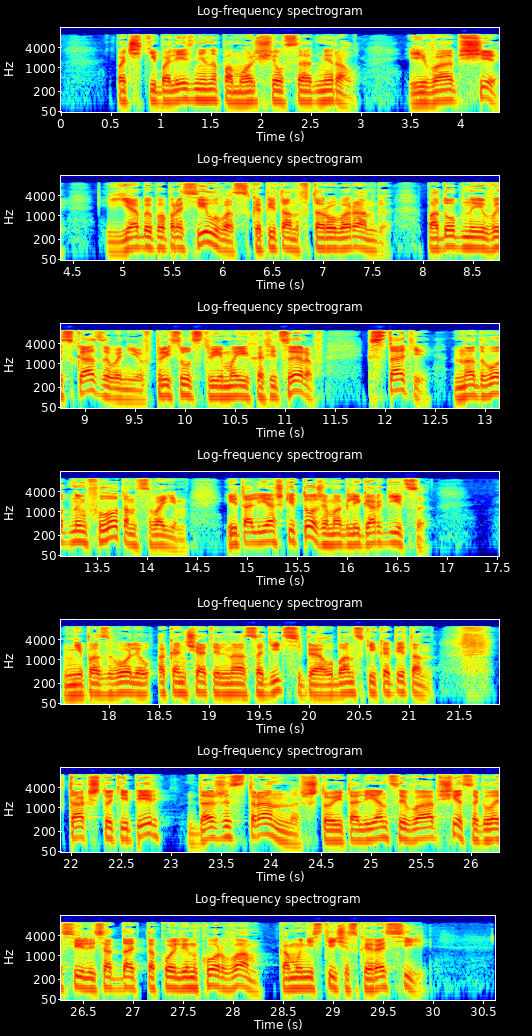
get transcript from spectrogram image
Почти болезненно поморщился адмирал. И вообще, я бы попросил вас, капитан второго ранга, подобные высказывания в присутствии моих офицеров. Кстати, над водным флотом своим итальяшки тоже могли гордиться. Не позволил окончательно осадить себя албанский капитан. Так что теперь даже странно, что итальянцы вообще согласились отдать такой линкор вам, коммунистической России.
